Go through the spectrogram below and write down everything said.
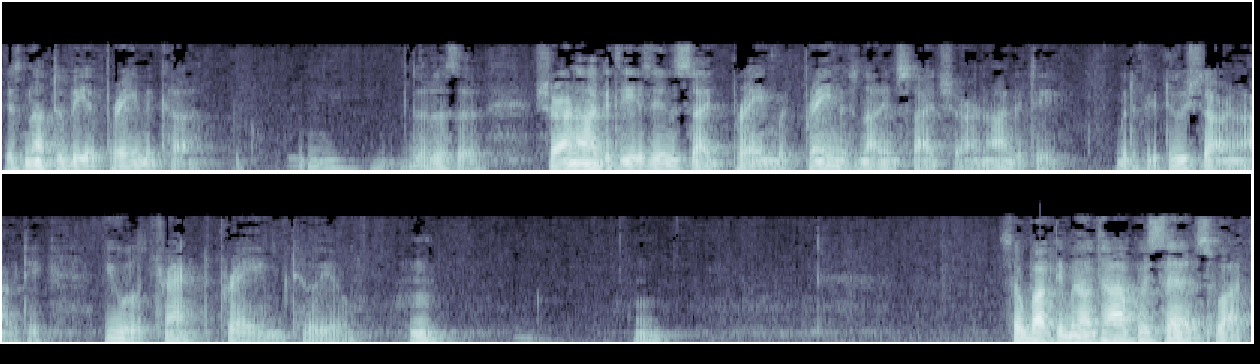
is not to be a Premika. There is a, Sharanagati is inside Prem, but Prem is not inside Sharanagati. But if you do Sharanagati, you will attract Prem to you. Hmm? Hmm? So Bhaktivinoda Thakur says what?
